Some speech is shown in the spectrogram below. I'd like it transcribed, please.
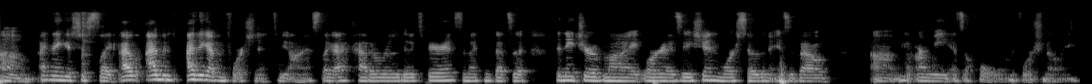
um, i think it's just like I, i've been i think i've been fortunate to be honest. Like i've had a really good experience and i think that's a the nature of my organization more so than it is about um, the army as a whole unfortunately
